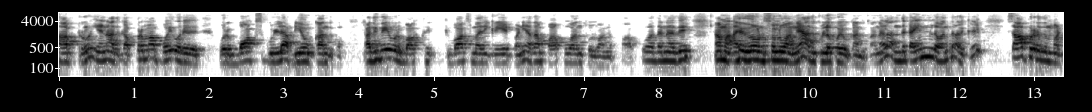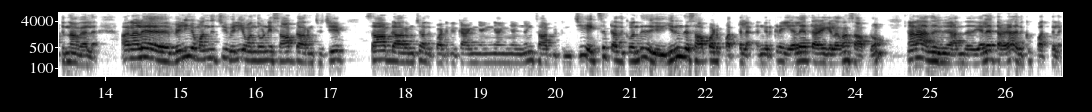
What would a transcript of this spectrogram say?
சாப்பிட்ரும் ஏன்னா அதுக்கப்புறமா போய் ஒரு ஒரு பாக்ஸுக்குள்ள அப்படியே உட்காந்துக்கும் அதுவே ஒரு பாக்ஸ் பாக்ஸ் மாதிரி கிரியேட் பண்ணி அதான் பாப்புவான்னு சொல்லுவாங்க. பாப்புவா தானே அது? ஆமா அது ஏதோ ஒன்று சொல்லுவாங்க. அதுக்குள்ள போய் உட்காந்துக்கும் அதனால அந்த டைம்ல வந்து அதுக்கு சாப்பிட்றது மட்டும்தான் வேலை. அதனால வெளியே வந்துச்சு வெளியே வந்தோடனே சாப்பிட ஆரம்பிச்சிச்சு. சாப்பிட ஆரம்பிச்சு அது பாட்டுக்கு சாப்பிட்டுட்டு இருந்துச்சு. எக்ஸப்ட் அதுக்கு வந்து இருந்த சாப்பாடு பத்தல. அங்க இருக்கிற இலை தழைகளை தான் சாப்பிடும் ஆனா அது அந்த இலை தழை அதுக்கு பத்தல.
